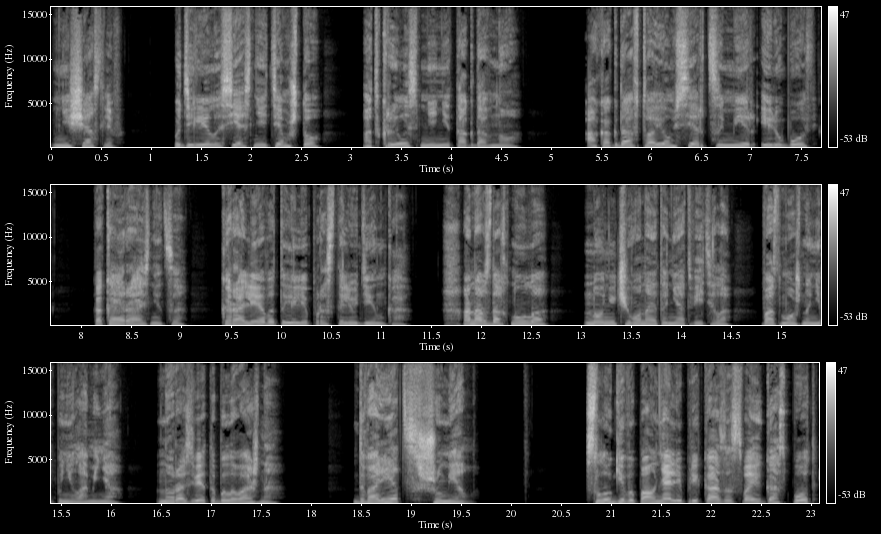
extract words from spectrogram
несчастлив», — поделилась я с ней тем, что открылось мне не так давно. «А когда в твоем сердце мир и любовь, какая разница, королева ты или простолюдинка?» Она вздохнула, но ничего на это не ответила, возможно, не поняла меня. Но разве это было важно? Дворец шумел. Слуги выполняли приказы своих господ,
